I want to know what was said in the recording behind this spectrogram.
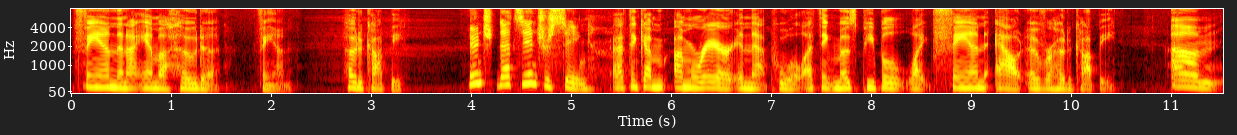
fan than I am a Hoda fan. Hoda Kotb. Int- that's interesting. I think I'm I'm rare in that pool. I think most people like fan out over Hoda Kotb. Um,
